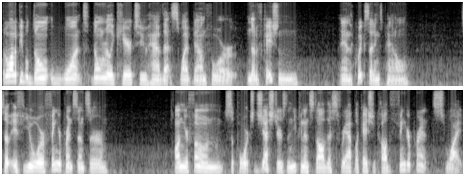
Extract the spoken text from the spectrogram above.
But a lot of people don't want, don't really care to have that swipe down for notification and the quick settings panel so if your fingerprint sensor on your phone supports gestures, then you can install this free application called Fingerprint Swipe.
